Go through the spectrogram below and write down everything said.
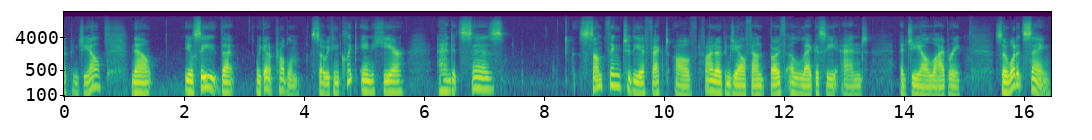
OpenGL. Now, you'll see that we get a problem. So we can click in here and it says something to the effect of find OpenGL found both a legacy and a GL library. So what it's saying,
